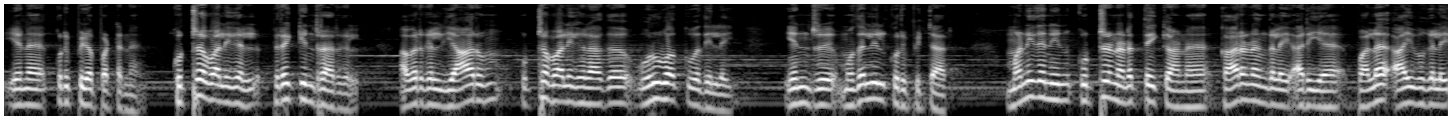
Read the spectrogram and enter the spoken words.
என குறிப்பிடப்பட்டன. குற்றவாளிகள் பிறக்கின்றார்கள். அவர்கள் யாரும் குற்றவாளிகளாக உருவாக்குவதில்லை. என்று முதலில் குறிப்பிட்டார். மனிதனின் குற்ற நடத்தைக்கான காரணங்களை அறிய பல ஆய்வுகளை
